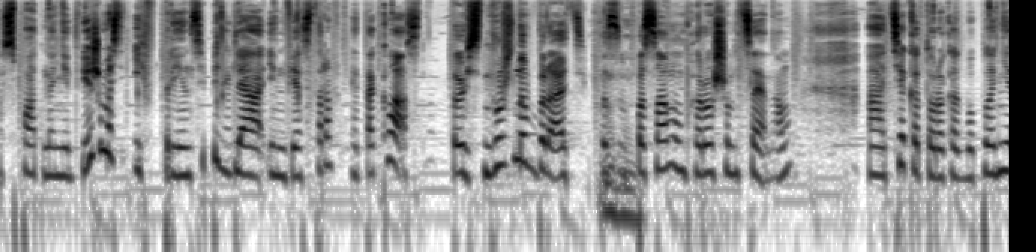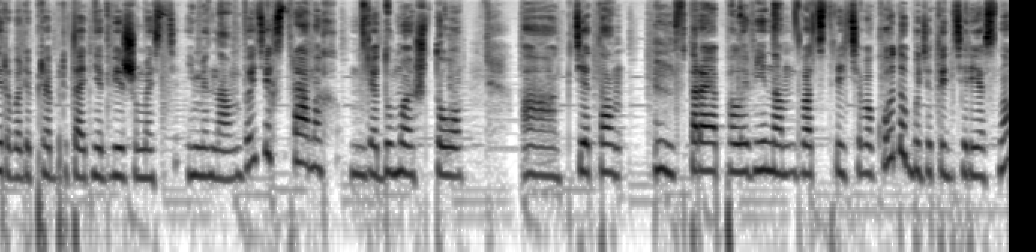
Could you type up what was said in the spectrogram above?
спад на недвижимость, и в принципе для инвесторов это классно. То есть нужно брать по, по самым хорошим ценам. А те, которые как бы планировали приобретать недвижимость именно в этих странах, я думаю, что а, где-то вторая половина 23 года будет интересна.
